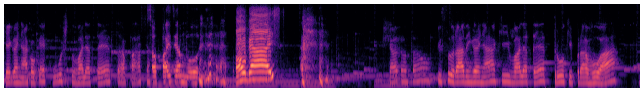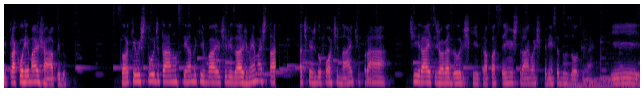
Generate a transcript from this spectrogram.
quer ganhar a qualquer custo, vale até, trapaça. Só paz e amor, né? All Guys! Os caras estão tão fissurados em ganhar que vale até truque para voar e para correr mais rápido. Só que o estúdio está anunciando que vai utilizar as mesmas táticas do Fortnite para tirar esses jogadores que trapaceiam e estragam a experiência dos outros, né? E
